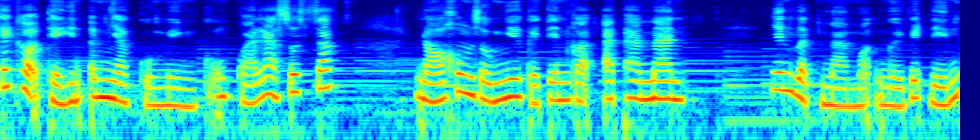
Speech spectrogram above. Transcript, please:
Cách họ thể hiện âm nhạc của mình cũng quá là xuất sắc. Nó không giống như cái tên gọi Apaman, nhân vật mà mọi người biết đến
